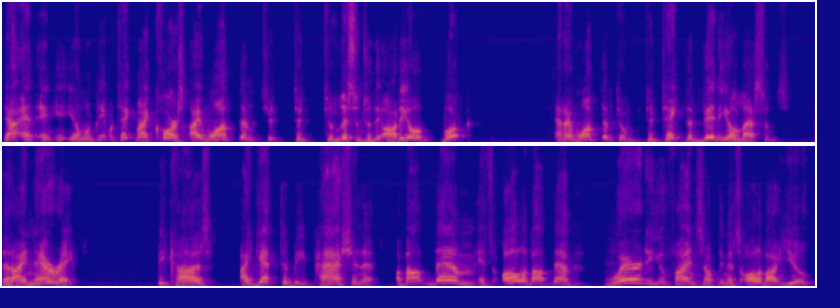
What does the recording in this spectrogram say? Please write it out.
Yeah, and, and you know, when people take my course, I want them to, to, to listen to the audio book and I want them to, to take the video lessons that I narrate because I get to be passionate about them. It's all about them. Where do you find something that's all about you?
